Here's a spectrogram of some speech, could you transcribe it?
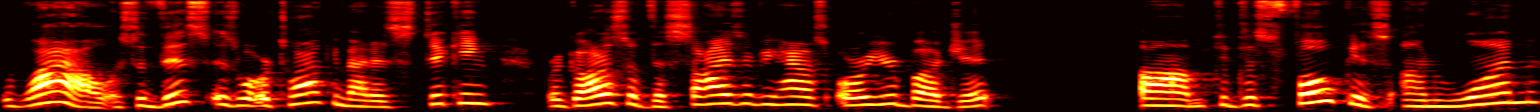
wow. So this is what we're talking about is sticking, regardless of the size of your house or your budget, um, to just focus on one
